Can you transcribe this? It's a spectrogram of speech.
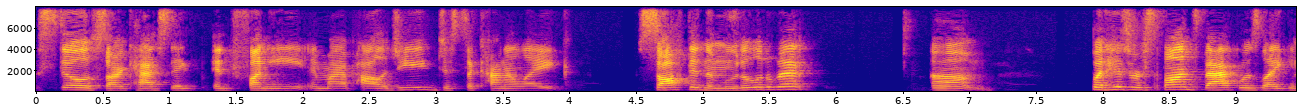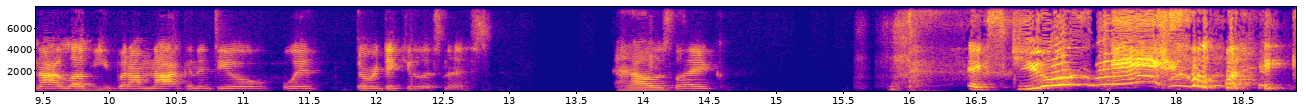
still sarcastic and funny in my apology just to kind of like soften the mood a little bit. Um, but his response back was like, you know, I love you, but I'm not going to deal with the ridiculousness. And I was like, excuse me? like,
